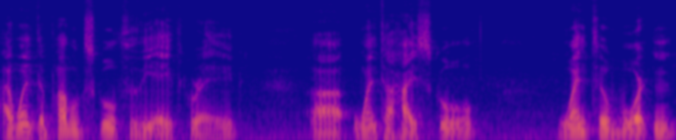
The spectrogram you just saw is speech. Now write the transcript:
I went to public school through the eighth grade, uh, went to high school, went to Wharton,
